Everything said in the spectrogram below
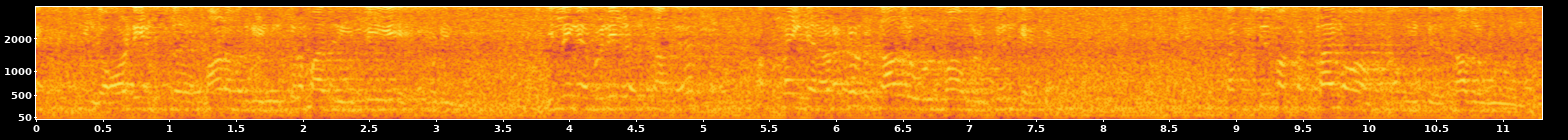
கேட்டேன் இங்கே ஆடியன்ஸில் மாணவர்கள் இருக்கிற மாதிரி இல்லையே அப்படின்னு. இல்லைங்க வெளியில் இருக்காங்க. அப்படின்னா இங்கே நடக்கிறது காதல் விழுமா அவங்களுக்குன்னு கேட்டேன். நிச்சயமாக கட்டாயம் அவங்களுக்கு காதல் விழுவும்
